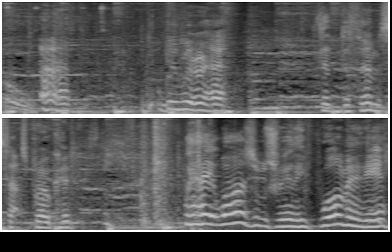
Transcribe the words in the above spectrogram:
Oh, we were, uh, the, the thermostat's broken. Well, it was. It was really warm in here.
